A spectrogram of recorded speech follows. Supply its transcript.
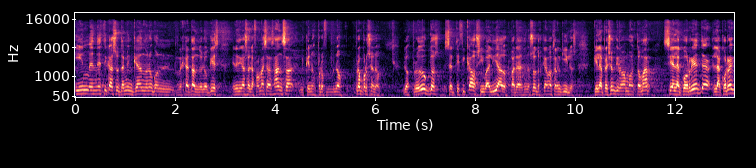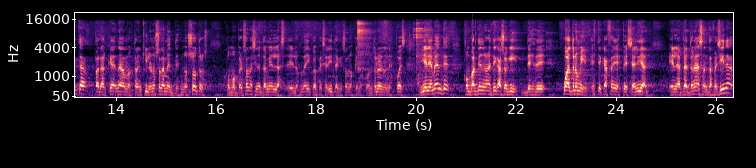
y en este caso también quedándonos con, rescatando lo que es, en este caso la farmacia Sansa, que nos proporcionó los productos certificados y validados para nosotros quedarnos tranquilos, que la presión que nos vamos a tomar sea la correcta, la correcta para quedarnos tranquilos, no solamente nosotros como personas, sino también eh, los médicos especialistas que son los que nos controlan después diariamente, compartiendo en este caso aquí desde 4000 este café de especialidad en la peatonal santafesina,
